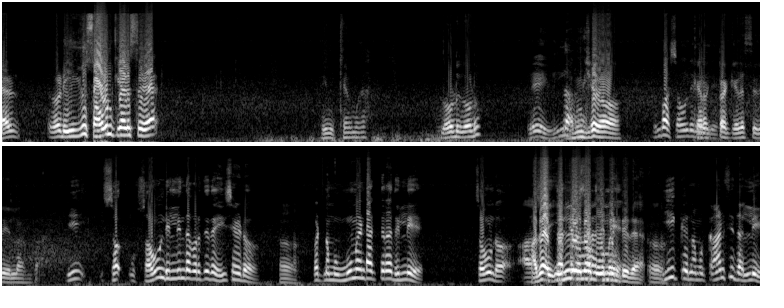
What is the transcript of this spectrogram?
ಎರಡು ನೋಡಿ ಈಗ ಸೌಂಡ್ ಕೇಳಿಸ್ತಿದೆ. ನೀನು ಕೇಳ ಮಗ. ನೋಡು ನೋಡು. ಏ ಇಲ್ಲ. ನಮ್ಗೆ ತುಂಬಾ ಸೌಂಡ್ ಇದೆ ಇಲ್ಲಿ. ಕರೆಕ್ಟಾಗಿ ಕೇಳಿಸ್ತಿದೆ ಇಲ್ಲ ಅಂತ. ಈ ಸೌಂಡ್ ಇಲ್ಲಿಂದ ಬರ್ತಿದೆ ಈ ಸೈಡು. ಬಟ್ ನಮಗ್ ಮೂವ್ಮೆಂಟ್ ಆಗ್ತಿರೋದು ಇಲ್ಲಿ. ಸೌಂಡ್ ಅದೇ ಇಲ್ಲಿ ಏನೋ ಮೂವ್ಮೆಂಟ್ ಇದೆ. ಈಗ ನಮಗೆ ಕಾಣಿಸಿದ ಅಲ್ಲಿ.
